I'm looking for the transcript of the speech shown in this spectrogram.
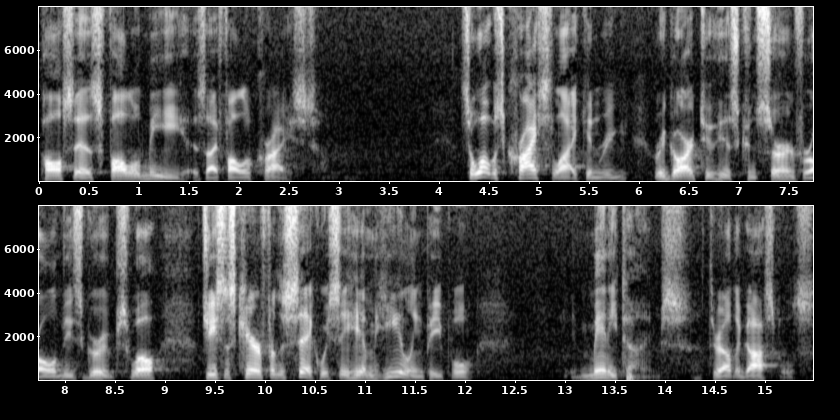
Paul says, Follow me as I follow Christ. So, what was Christ like in re- regard to his concern for all of these groups? Well, Jesus cared for the sick. We see him healing people many times throughout the Gospels,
